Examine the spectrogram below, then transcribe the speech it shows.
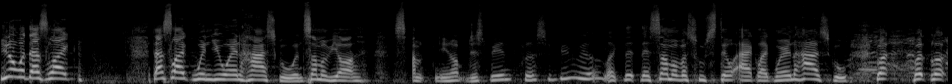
You know what that's like? That's like when you were in high school, and some of y'all, um, you know, just being, let's be real. Like th- there's some of us who still act like we're in high school. But but look,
